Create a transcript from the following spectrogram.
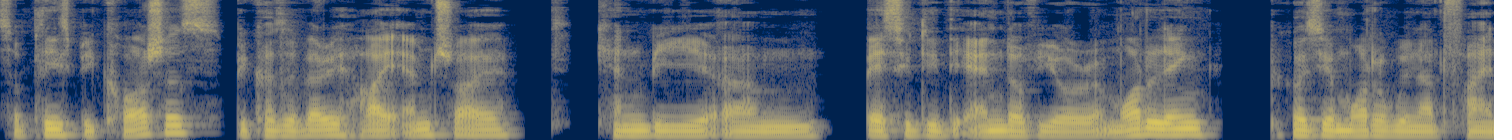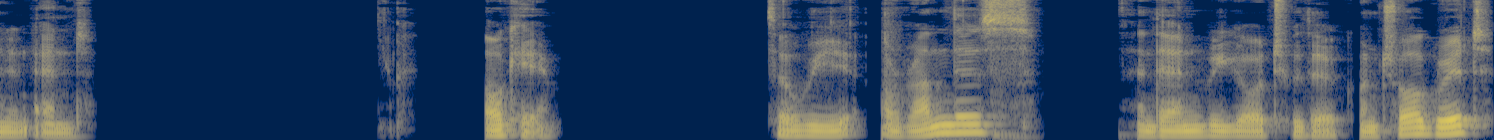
So please be cautious because a very high mtry can be um, basically the end of your modeling because your model will not find an end. Okay, so we run this and then we go to the control grid.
